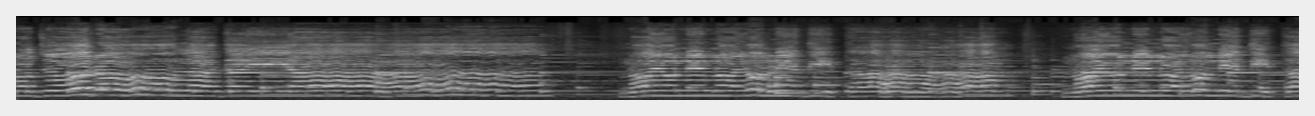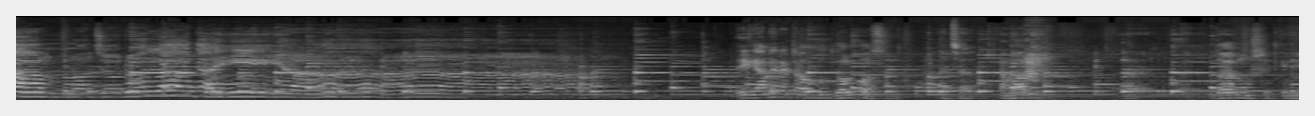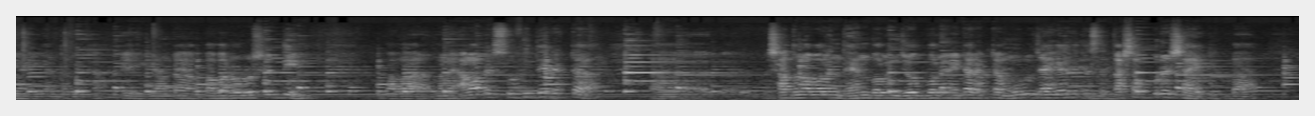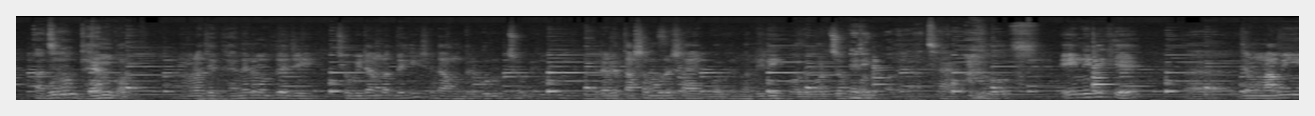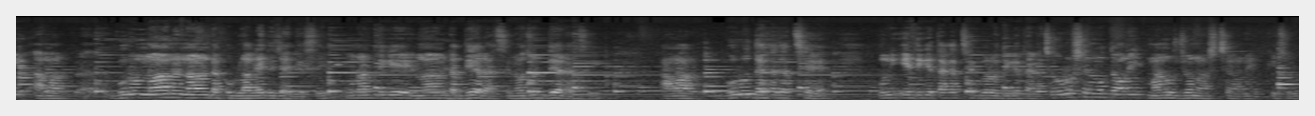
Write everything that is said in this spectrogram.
নজর লাগাইয়া। নয়নে নয়নে দিতাম নয়নে নয়নে দিতাম নজর লাগাইয়া। এই গানের একটা অদ্ভুত গল্প আছে। আচ্ছা। আমার দয়াল মুর্শিদকে নিয়ে এই গানটা লেখা। এই গানটা বাবার ওরসের দিন। বাবা মানে আমাদের সুফিদের একটা সাধনা বলেন ধ্যান বলেন যোগ বলেন এটার একটা মূল জায়গা হচ্ছে তাসাপুরের সাহেব বা আচ্ছা। গুরুর ধ্যান করা আমরা যে ধ্যানের মধ্যে যে ছবিটা আমরা দেখি সেটা আমাদের গুরুর ছবি এটাকে তাসাপুরের সাহেব বলে বা নিরিখ বলে বর্জক বলে বলে, আচ্ছা। হ্যাঁ, তো এই নিরিখে যেমন আমি আমার আহ, গুরু নয়নে নয়নটা খুব লাগাইতে চাইতেছি ওনার দিকে নয়নটা দিয়ে রাখছি নজর দিয়ে রাখছি আমার গুরু দেখা যাচ্ছে উনি এদিকে তাকাচ্ছে একবার ওদিকে তাকাচ্ছে। ওরসের মধ্যে অনেক মানুষজন আসছে অনেক কিছু।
